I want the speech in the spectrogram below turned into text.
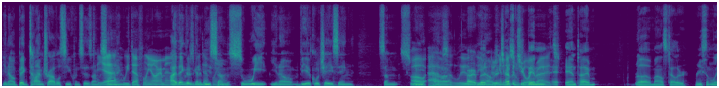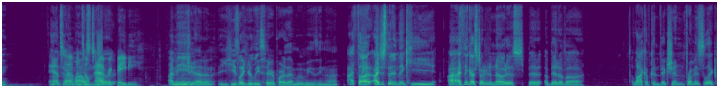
you know, big time travel sequences. I'm yeah, assuming. we definitely are, man. I think there's gonna be some are. sweet, you know, vehicle chasing, some sweet. Oh, uh, absolutely. All right, you but know, Rich, haven't some you been joyrides. a- anti uh, Miles Teller recently? Anti Yeah, up Miles until Maverick, Teller. baby. I mean, you add an- he's like your least favorite part of that movie, is he not? I thought I just didn't think he. I, I think I started to notice bit a bit of a lack of conviction from his like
